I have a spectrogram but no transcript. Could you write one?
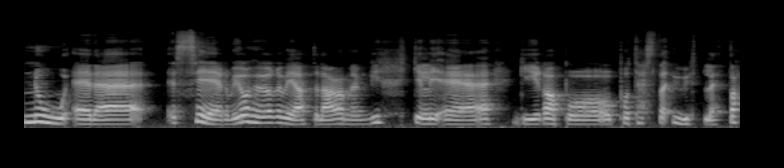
Nå er det ser vi og hører vi at lærerne virkelig er gira på, på å teste ut litt, da.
